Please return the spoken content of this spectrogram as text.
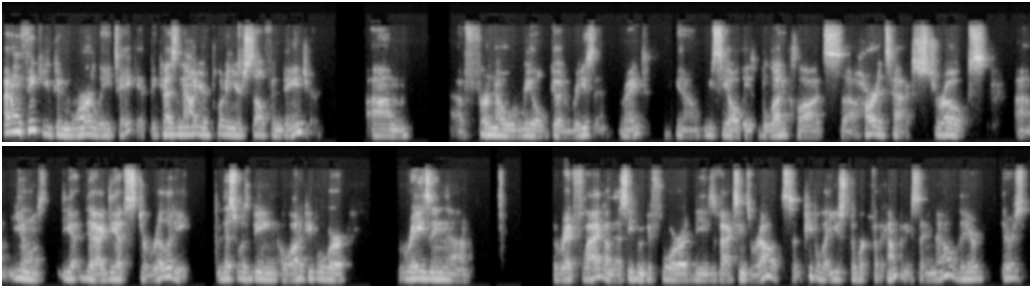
I don't think you can morally take it because now you're putting yourself in danger. Um, uh, for no real good reason, right? You know, we see all these blood clots, uh, heart attacks, strokes. Um, you know, the the idea of sterility. This was being a lot of people were raising uh, the red flag on this even before these vaccines were out. So people that used to work for the company saying, no, there there's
